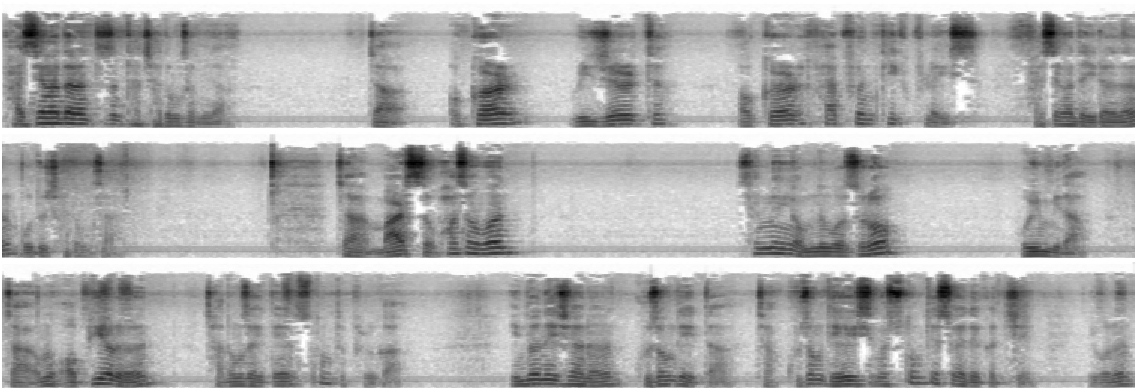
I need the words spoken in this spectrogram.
발생하다는 뜻은 다 자동사입니다. 자 occur result occur happen take place. 발생하다 일어나는 모두 자동사 자 마르스 화성은 생명이 없는 것으로 보입니다. 자 그러면 appear은 자동사이기 때문에 수동태 불가. 인도네시아는 구성되어 있다. 자 구성되어 있으니까 수동태 써야 되겠지. 이거는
